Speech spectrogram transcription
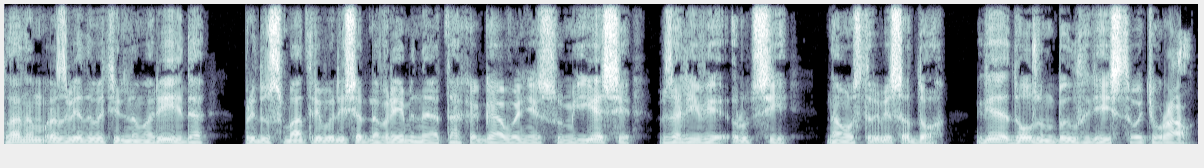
Планом разведывательного рейда предусматривались одновременная атака гавани Сумиеси в заливе Руци на острове Садо, где должен был действовать Урал,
